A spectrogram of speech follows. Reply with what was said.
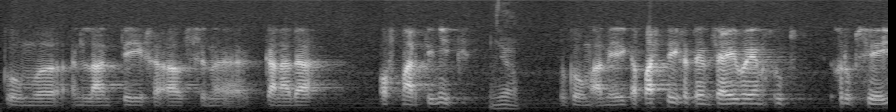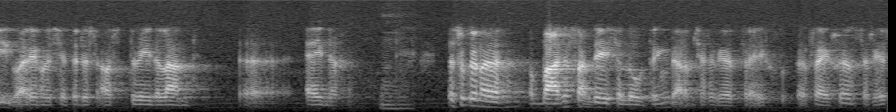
komen we een land tegen als uh, Canada of Martinique. Ja. We komen Amerika pas tegen tenzij we in groep, groep C, waarin we zitten, dus als tweede land eindigen. Mm -hmm. Dus we kunnen op basis van deze loting, daarom zeg ik dat het vrij, uh, vrij gunstig is,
